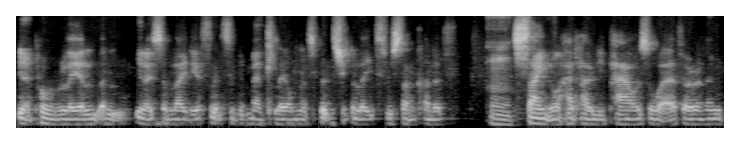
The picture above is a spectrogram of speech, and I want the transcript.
you know probably a, a you know some lady afflicted with mental illness, but she believed through some kind of Hmm. saint or had holy powers or whatever, and they would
